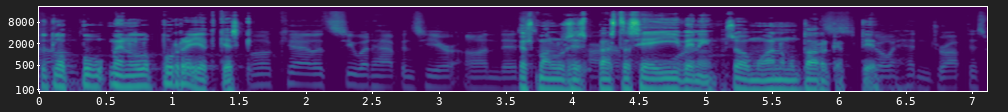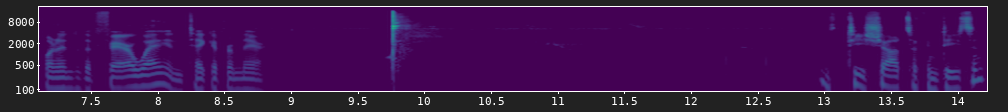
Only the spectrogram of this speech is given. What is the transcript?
Nyt loppuu, meidän loppuu reijät kesken. Okay. Jos mä haluan siis päästä siihen eveniin, se on mun aina mun targetti. Go ahead and drop this one into the fairway and take it from there. Tee shot's looking decent.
